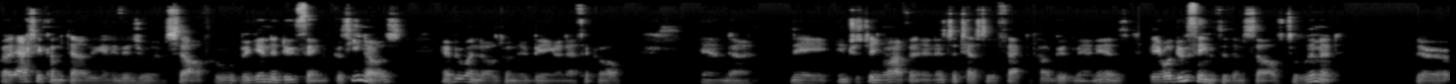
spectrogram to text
But it actually comes down to the individual himself who will begin to do things because he knows, everyone knows when they're being unethical. And uh, they, interesting enough, and it's a test of the fact of how good man is, they will do things to themselves to limit their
